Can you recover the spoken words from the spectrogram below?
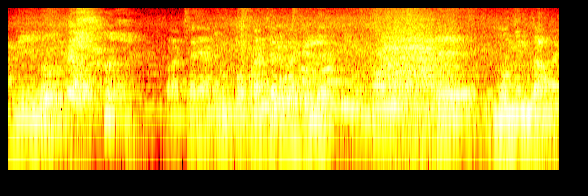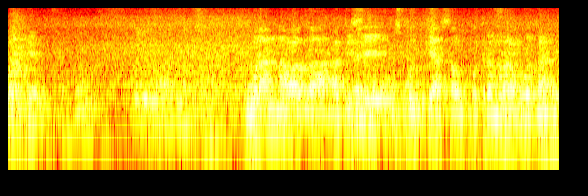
आणि प्राचार्य आणि उपप्राचार्य राहिलं ते मोमीन दाम्पत्य. उडान नावाचा अतिशय स्तुत्य असा उपक्रम राबवत आहे.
